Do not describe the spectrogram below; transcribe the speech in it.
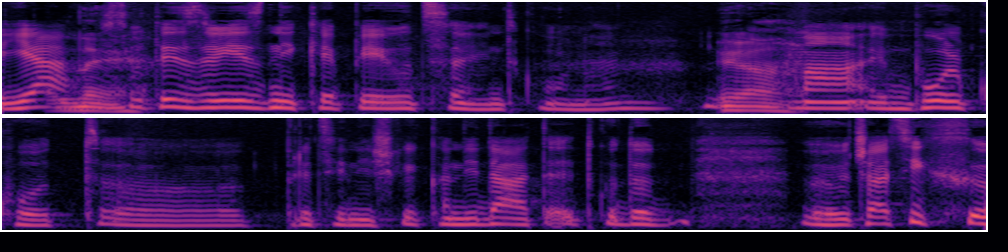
ja, Ne. so te zvezdnike, pevce in tako naprej. Ja. Ma bolj kot uh, predsedniške kandidate. Tako da včasih uh,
